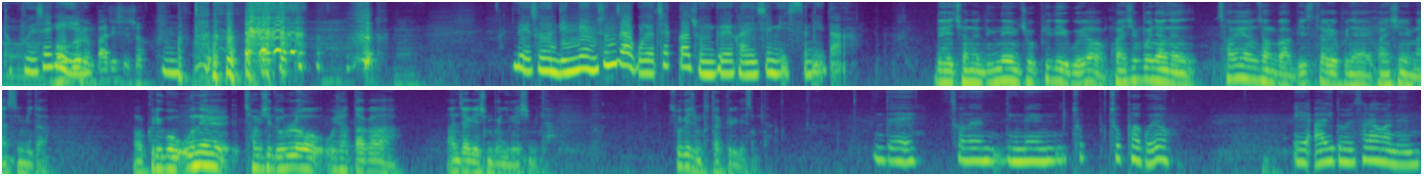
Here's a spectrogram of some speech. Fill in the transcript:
덕후의 세계 머글은 임. 빠지시죠? 음. 네, 저는 닉네임 순자고요. 책과 종교에 관심이 있습니다. 네, 저는 닉네임 조피디이고요. 관심 분야는 사회현상과 미스터리 분야에 관심이 많습니다. 어, 그리고 오늘 잠시 놀러 오셨다가 앉아 계신 분이 계십니다. 소개 좀 부탁드리겠습니다. 네, 저는 닉네임 초, 초파고요. 예, 아이돌 사랑하는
